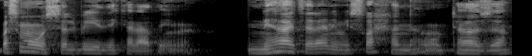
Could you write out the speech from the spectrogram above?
بس مو السلبيه ذيك العظيمة. نهاية الأنمي صح إنها ممتازة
